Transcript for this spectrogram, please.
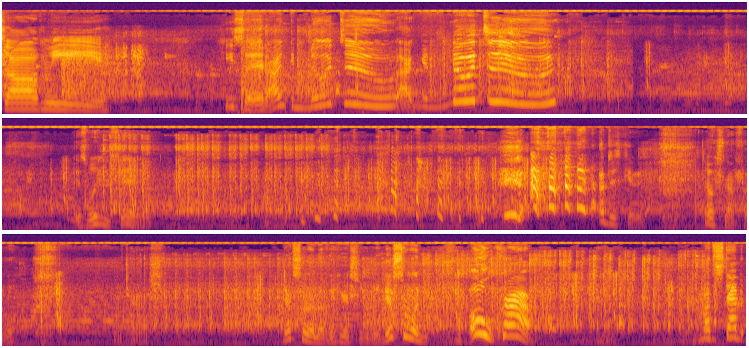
Saw me. He said, I can do it too. I can do it too. Is what he said. I'm just kidding. That was not funny. Trash. There's someone over here shooting me. There's someone. Oh, crap. I'm about to stab it.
